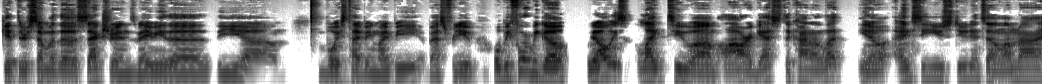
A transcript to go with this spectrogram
get through some of those sections, maybe the the um, voice typing might be best for you. Well, before we go, we always like to um, allow our guests to kind of let you know NCU students and alumni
